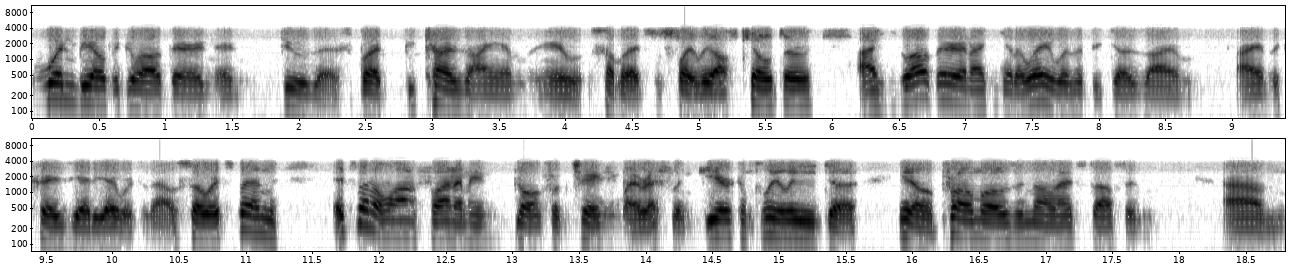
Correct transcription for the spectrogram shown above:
wouldn't be able to go out there and, and do this. But because I am you know someone that's just slightly off kilter, I can go out there and I can get away with it because I'm I am the crazy Eddie Edwards now. So it's been it's been a lot of fun. I mean, going from changing my wrestling gear completely to you know promos and all that stuff, and um,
